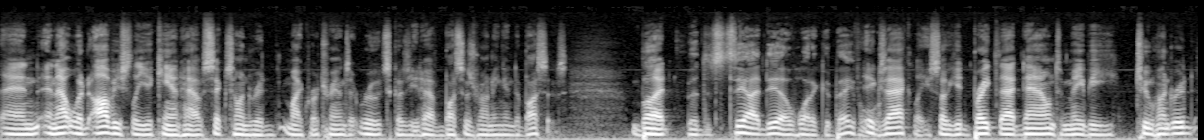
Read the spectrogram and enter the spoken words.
and and that would obviously you can't have 600 microtransit routes because you'd have buses running into buses but But it's the idea of what it could pay for. exactly so you'd break that down to maybe 200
